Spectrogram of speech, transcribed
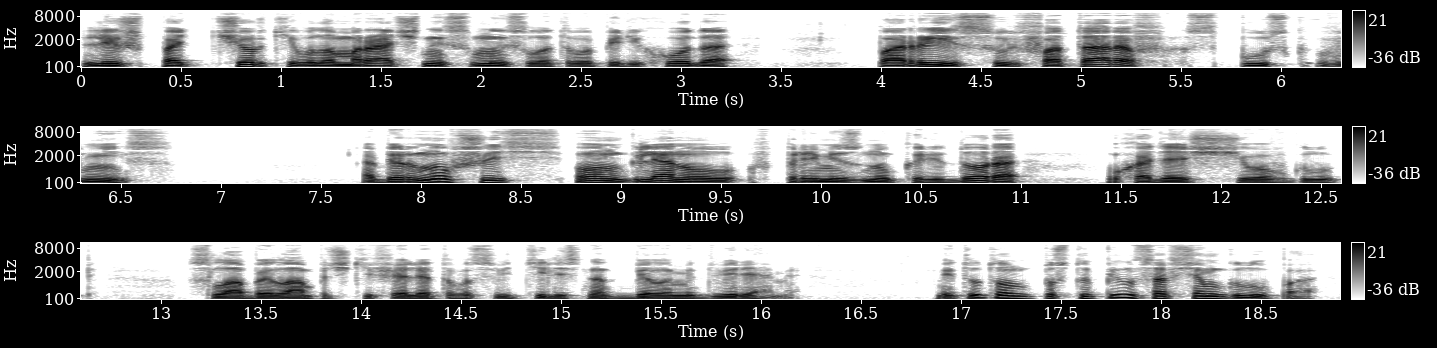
лишь подчеркивала мрачный смысл этого перехода пары сульфатаров, спуск вниз. Обернувшись, он глянул в примизну коридора, уходящего вглубь. Слабые лампочки фиолетово светились над белыми дверями. И тут он поступил совсем глупо —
